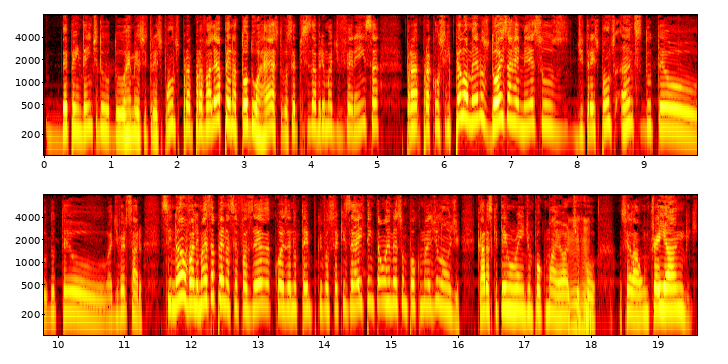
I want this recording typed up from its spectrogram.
dependente do, do arremesso de três pontos, pra pra valer a pena todo o resto, você precisa abrir uma diferença pra pra conseguir pelo menos dois arremessos de três pontos antes do teu, do teu adversário. Se não, vale mais a pena você fazer a coisa no tempo que você quiser e tentar um arremesso um pouco mais de longe. Caras que têm um range um pouco maior, Uhum. tipo, sei lá, um Trey Young, que,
